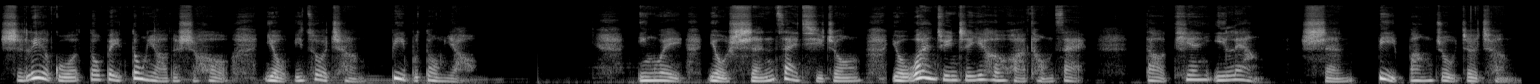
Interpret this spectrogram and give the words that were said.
使列国都被动摇的时候，有一座城必不动摇，因为有神在其中，有万军之耶和华同在。到天一亮，神必帮助这城。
